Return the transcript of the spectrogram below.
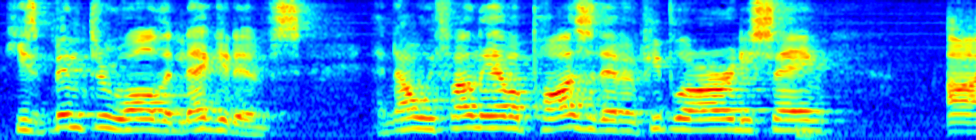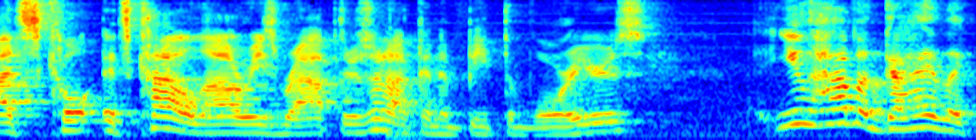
he's been through all the negatives. And now we finally have a positive, and people are already saying, ah, it's, Ko- it's Kyle Lowry's Raptors. They're not going to beat the Warriors. You have a guy like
